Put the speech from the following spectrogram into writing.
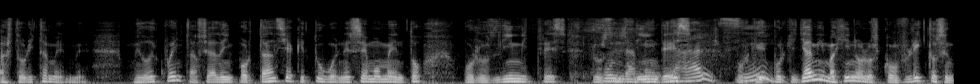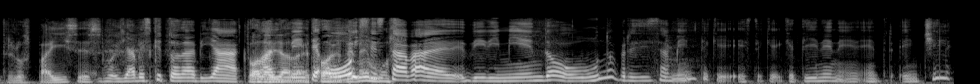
hasta ahorita me, me, doy cuenta, o sea, la importancia que tuvo en ese momento por los límites, los deslindes, porque, porque ya me imagino los conflictos entre los países. Pues ya ves que todavía actualmente, hoy se estaba eh, dirimiendo uno precisamente que, este, que, que tienen en, en Chile.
